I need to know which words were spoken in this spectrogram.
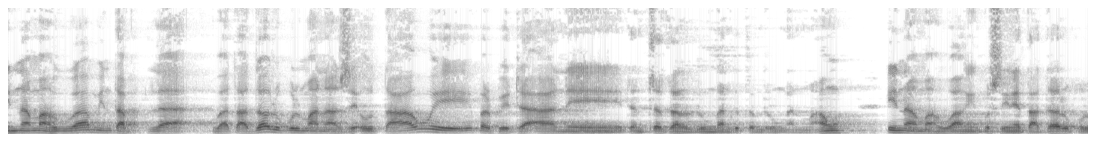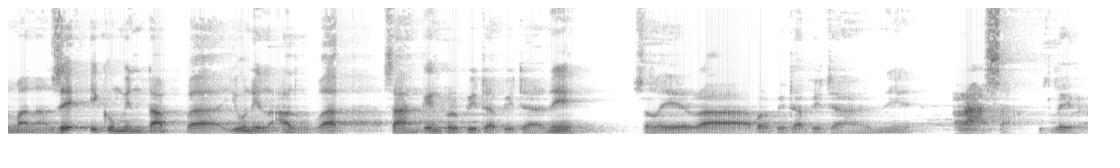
Innama huwa min tabla wa tadarubul manazi utawi perbedaane dan kecenderungan kecenderungan mau innama huwa ing pesine tadarubul manazi iku min tabba yunil alwaq saking berbeda-bedane selera berbeda-bedane rasa selera.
